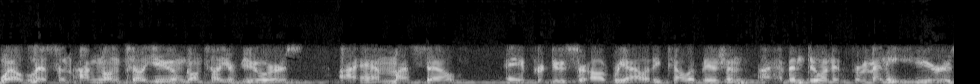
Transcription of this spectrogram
Well, listen, I'm going to tell you, I'm going to tell your viewers, I am myself a producer of reality television. I have been doing it for many years.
